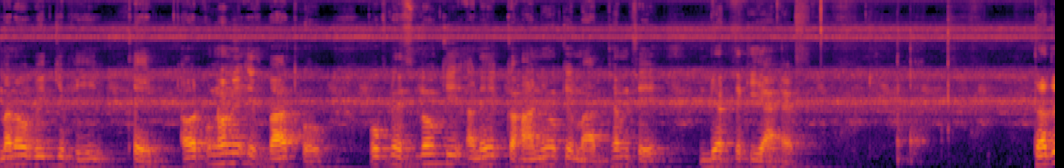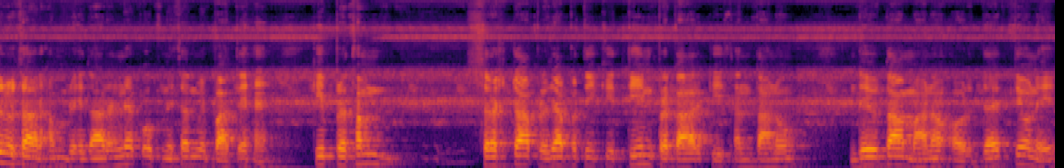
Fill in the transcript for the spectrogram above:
मनोविज्ञ भी थे और उन्होंने इस बात को उपनिषदों की अनेक कहानियों के माध्यम से व्यक्त किया है। तदनुसार हम बृहदारण्य को उपनिषद में पाते हैं कि प्रथम सृष्टा प्रजापति की तीन प्रकार की संतानों, देवता, मानव और दैत्यों ने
